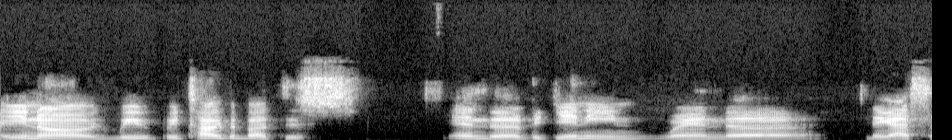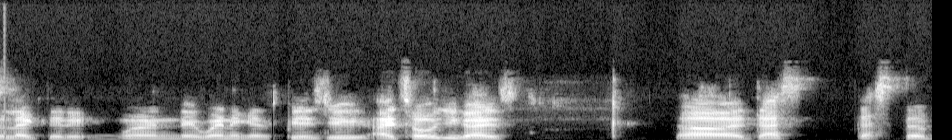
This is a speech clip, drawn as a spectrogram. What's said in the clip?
you know, we, we talked about this in the beginning when uh, they got selected when they went against PSG. I told you guys uh, that's that's the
